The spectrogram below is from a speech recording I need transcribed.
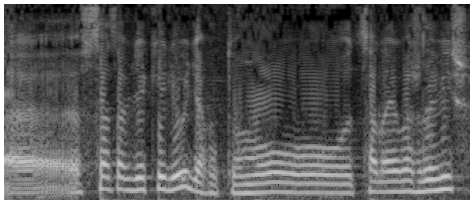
Е, Все завдяки людям, тому це найважливіше.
